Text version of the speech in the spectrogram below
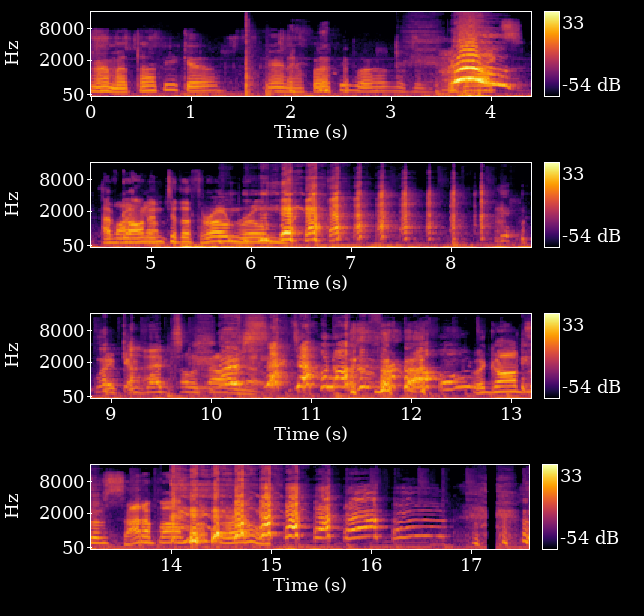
I'm a puppy girl in a puppy world. Woo! I've Fuck gone up. into the throne room. My Wait, God. want to tell us how I I sat down on the throne. the gods have sat upon the throne Woo!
